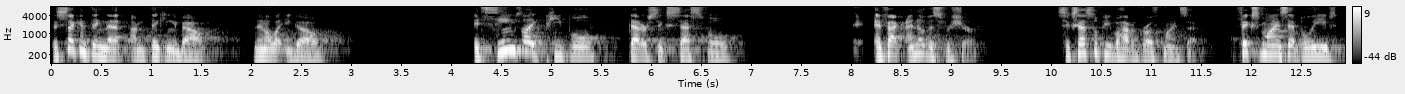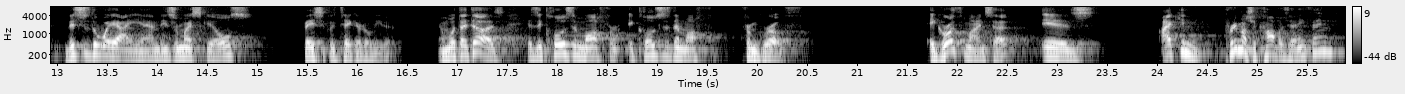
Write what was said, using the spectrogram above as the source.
The second thing that I'm thinking about, then I'll let you go. It seems like people that are successful, in fact, I know this for sure. Successful people have a growth mindset. Fixed mindset believes this is the way I am, these are my skills, basically take it or leave it. And what that does is it closes them off from, it closes them off from growth. A growth mindset is I can pretty much accomplish anything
